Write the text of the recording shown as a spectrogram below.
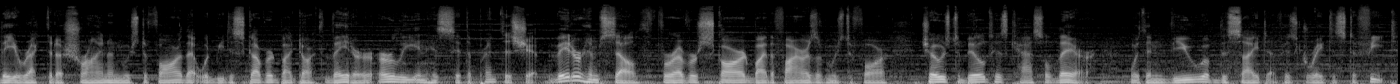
They erected a shrine on Mustafar that would be discovered by Darth Vader early in his Sith apprenticeship. Vader himself, forever scarred by the fires of Mustafar, chose to build his castle there, within view of the site of his greatest defeat.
